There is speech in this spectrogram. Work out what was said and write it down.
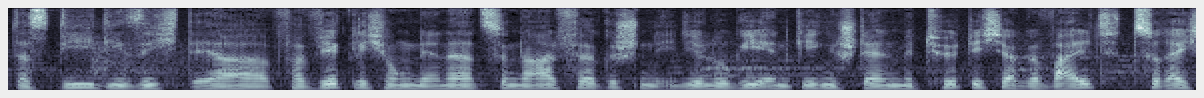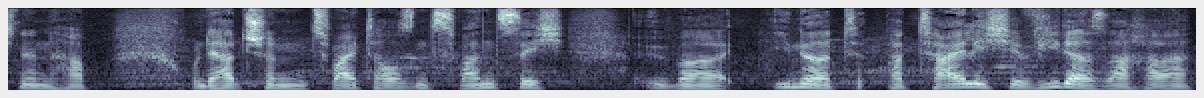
dass die, die sich der Verwirklichung der nationalvölkischen Ideologie entgegenstellen, mit tödlicher Gewalt zu rechnen haben. Und er hat schon 2020 über innerparteiliche Widersacher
